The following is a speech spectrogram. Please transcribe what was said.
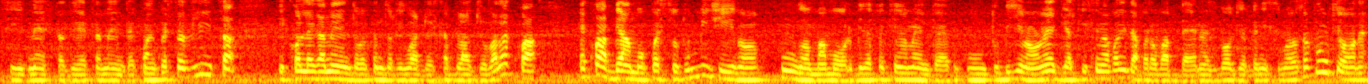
si innesta direttamente qua in questa slitta il collegamento per quanto riguarda il cablaggio va da qua. E qua abbiamo questo tubicino in gomma morbida effettivamente un tubicino non è di altissima qualità però va bene svolge benissimo la sua funzione.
